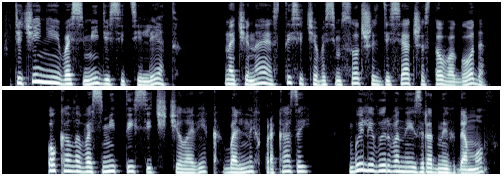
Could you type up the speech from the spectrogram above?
В течение 80 лет, начиная с 1866 года, около 8 тысяч человек, больных проказой, были вырваны из родных домов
